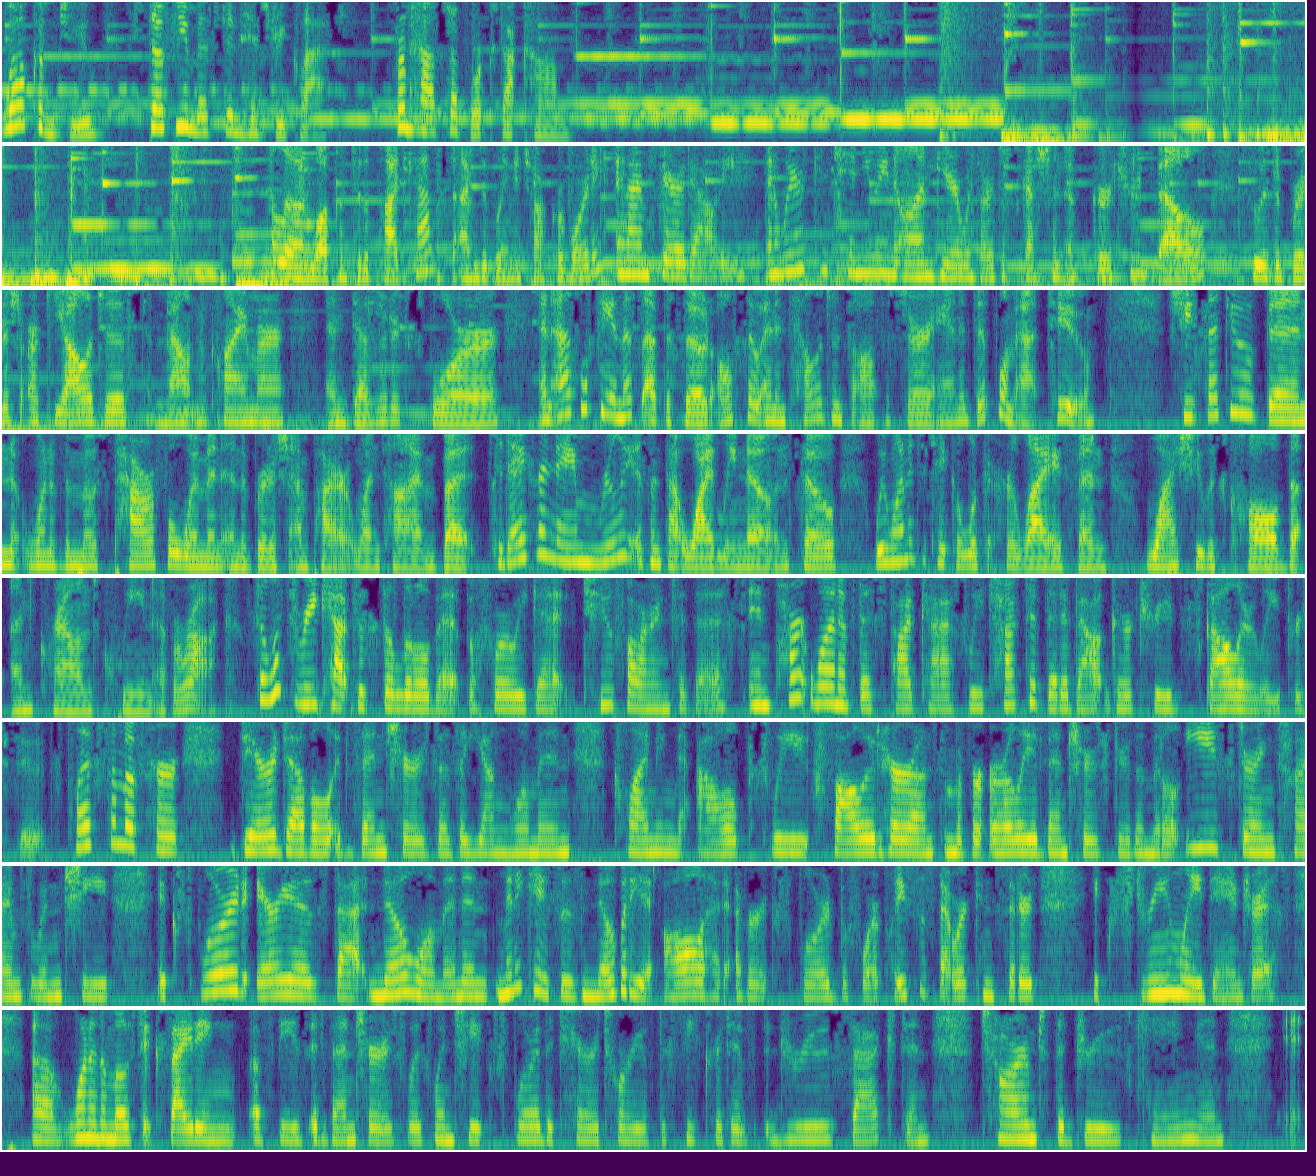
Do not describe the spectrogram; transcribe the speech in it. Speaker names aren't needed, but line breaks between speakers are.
Welcome to Stuff You Missed in History class from HowStuffWorks.com.
Hello and welcome to the podcast. I'm Deblina Chakraborty.
And I'm Sarah Dowdy.
And we're continuing on here with our discussion of Gertrude Bell, who is a British archaeologist, mountain climber, and desert explorer. And as we'll see in this episode, also an intelligence officer and a diplomat too. She's said to have been one of the most powerful women in the British Empire at one time, but today her name really isn't that widely known. So we wanted to take a look at her life and why she was called the uncrowned queen of Iraq.
So let's recap just a little bit before we get too far into this. In part one of this podcast, we talked a bit about Gertrude's scholarly pursuits, plus some of her daredevil adventures as a young woman climbing the Alps. We followed her on some of her early adventures through the Middle East during times when she explored areas that no woman, in many cases nobody at all, had ever explored before, places that were considered extremely dangerous. Uh, one of the most exciting of these adventures was when she explored the territory of the secretive Druze sect and charmed the Druze king. And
